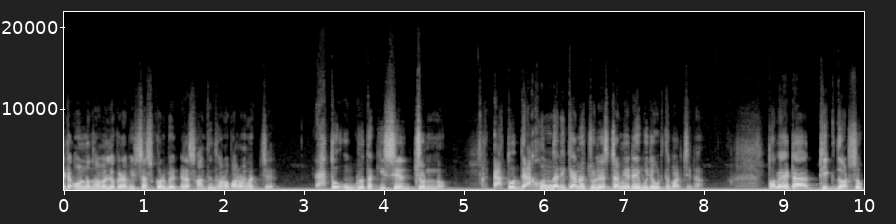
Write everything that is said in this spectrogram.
এটা অন্য ধর্মের লোকেরা বিশ্বাস করবেন? এটা শান্তির ধর্ম পালন হচ্ছে? এত উগ্রতা কিসের জন্য? এত দেখনদারি কেন চলে এসছে? আমি এটাই বুঝে উঠতে পারছি না। তবে এটা ঠিক দর্শক,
